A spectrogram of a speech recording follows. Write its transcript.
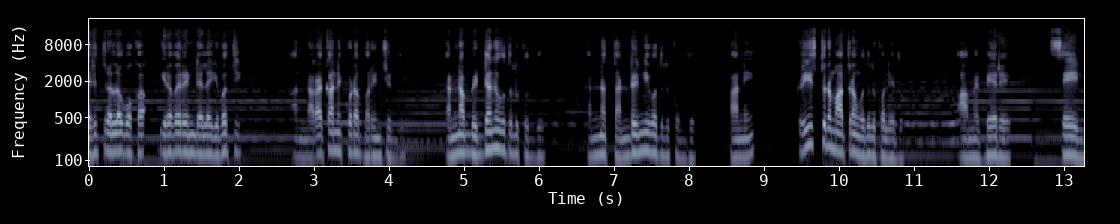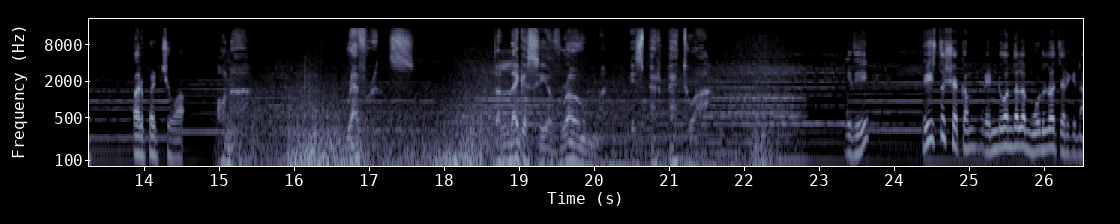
చరిత్రలో ఒక ఇరవై రెండేళ్ళ యువతి ఆ నరకాన్ని కూడా భరించింది. కన్న బిడ్డను వదులుకుంది. కన్న తండ్రిని వదులుకుంది. కానీ క్రీస్తును మాత్రం వదులుకోలేదు. ఆమె పేరే సెయిన్. Perpetua honor, reverence. The legacy of Rome is perpetua. ఇది క్రీస్తు శకం రెండు వందల మూడులో జరిగిన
